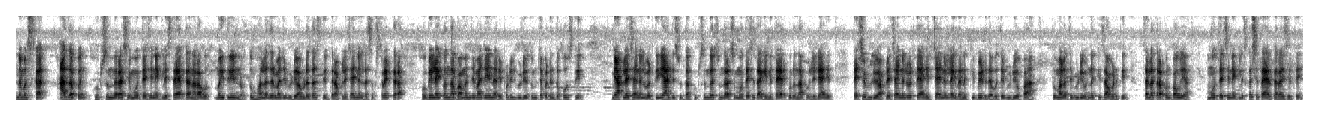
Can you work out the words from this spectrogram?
नमस्कार. आज आपण खूप सुंदर असे मोत्याचे नेकलेस तयार करणार आहोत. मैत्रिणींनो तुम्हाला जर माझे व्हिडिओ आवडत असतील तर आपल्या चॅनलला सबस्क्राईब करा व बेल आयकॉन दाबा म्हणजे माझे येणारे पुढील व्हिडिओ तुमच्यापर्यंत पोहोचतील. मी आपल्या चॅनलवरती याआधीसुद्धा खूप सुंदर सुंदर असे मोत्याचे दागिने तयार करून दाखवलेले आहेत. त्याचे व्हिडिओ आपल्या चॅनलवरती आहेत. चॅनलला एकदा नक्की भेट द्या व ते व्हिडिओ पहा. तुम्हाला ते व्हिडिओ नक्कीच आवडतील. चला तर आपण पाहूया मोत्याचे नेकलेस कसे तयार करायचे ते.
